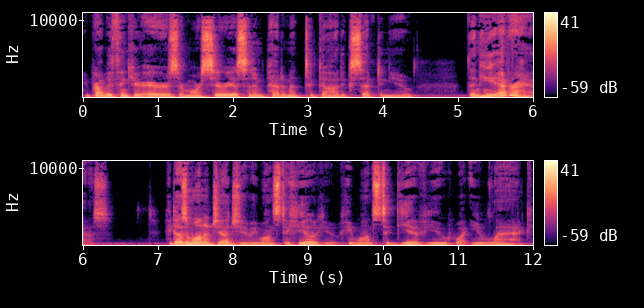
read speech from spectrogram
You probably think your errors are more serious an impediment to God accepting you than He ever has. He doesn't want to judge you, He wants to heal you. He wants to give you what you lack,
